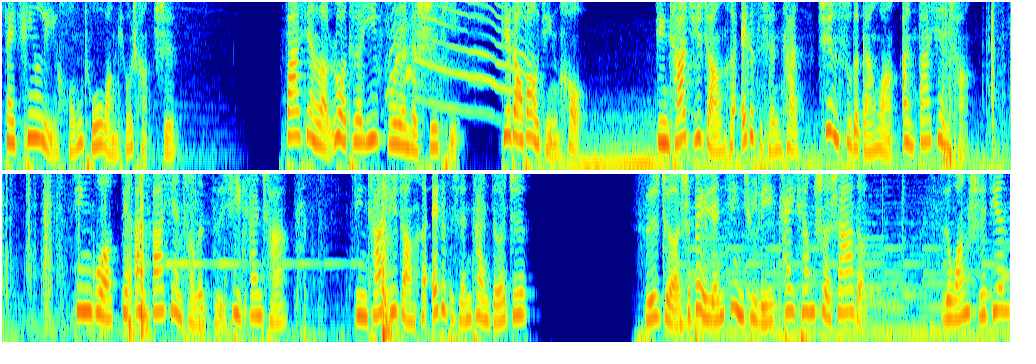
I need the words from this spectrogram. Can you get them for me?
在清理红土网球场时。发现了洛特伊夫人的尸体。接到报警后，警察局长和 X 神探迅速地赶往案发现场。经过对案发现场的仔细勘察，警察局长和 X 神探得知，死者是被人近距离开枪射杀的，死亡时间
